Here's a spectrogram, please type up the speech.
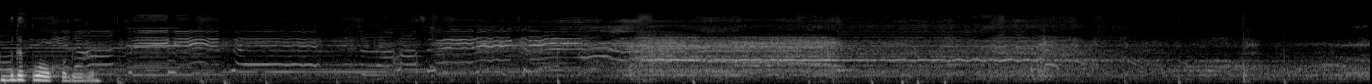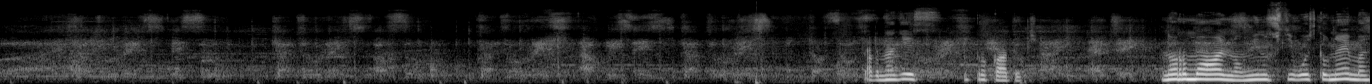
буде плохо дуже. Так, надіюсь, прокатить. Нормально, мінус всі войска в неї, ме-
